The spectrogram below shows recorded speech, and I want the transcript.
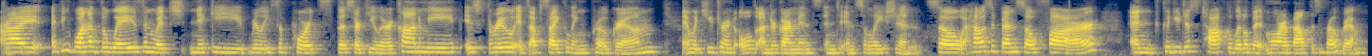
I, I think one of the ways in which Knickey really supports the circular economy is through its upcycling program in which you turned old undergarments into insulation. So, how has it been so far? And could you just talk a little bit more about this program?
